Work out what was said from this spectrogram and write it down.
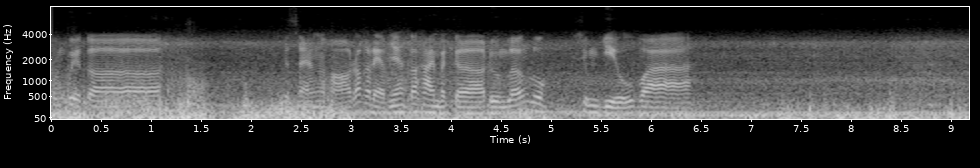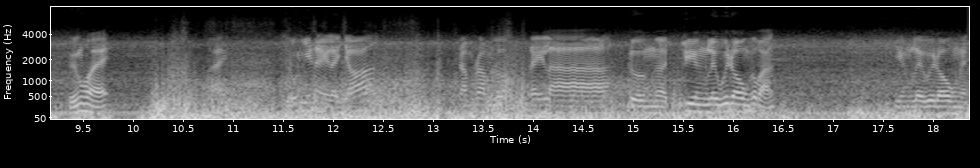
Hương Việt uh, họ rất là đẹp nha. Có hai mặt ờ, đường lớn luôn Xuân Diệu và Nguyễn Huệ. Đấy xuống dưới này là gió rầm rầm luôn. Đây là trường ờ, chuyên Lê Quý Đôn các bạn. Chuyên Lê Quý Đôn này.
